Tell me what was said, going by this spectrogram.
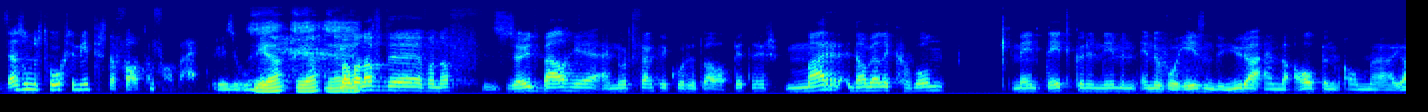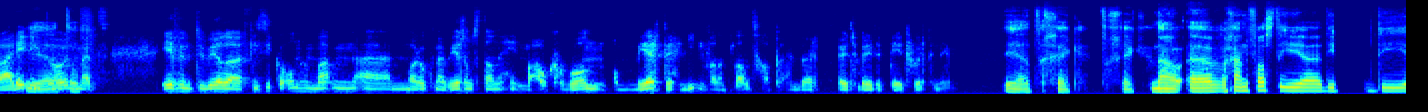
600 hoogtemeters. Dat valt, dat valt echt reuze goed. Ja, ja, ja, maar vanaf, de, vanaf Zuid-België en Noord-Frankrijk wordt het wel wat pittiger. Maar dan wil ik gewoon mijn tijd kunnen nemen in de Vogezen, de Jura en de Alpen om uh, ja, rekening ja, te houden tof. met eventuele fysieke ongemakken, uh, maar ook met weersomstandigheden, maar ook gewoon om meer te genieten van het landschap en daar uitgebreide tijd voor te nemen. Ja, te gek, te gek. Nou, uh, we gaan vast die, die, die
